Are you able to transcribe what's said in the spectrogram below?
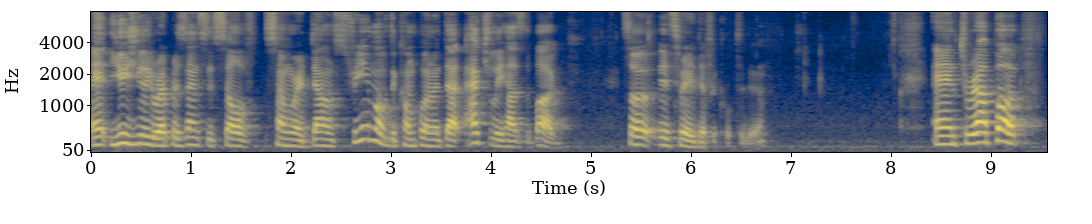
And it usually represents itself somewhere downstream of the component that actually has the bug. So it's very difficult to do. And to wrap up,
